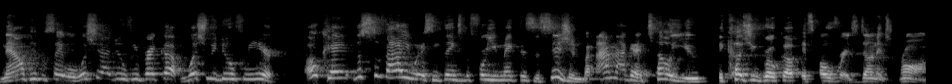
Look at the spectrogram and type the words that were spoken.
Now people say, well, what should I do if we break up? What should we do if we're here? Okay, let's evaluate some things before you make this decision. But I'm not gonna tell you because you broke up, it's over, it's done, it's wrong.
